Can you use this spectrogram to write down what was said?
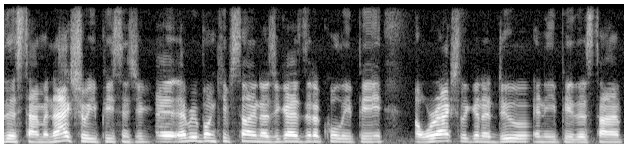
this time, an actual EP. Since you everyone keeps telling us you guys did a cool EP, uh, we're actually gonna do an EP this time.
